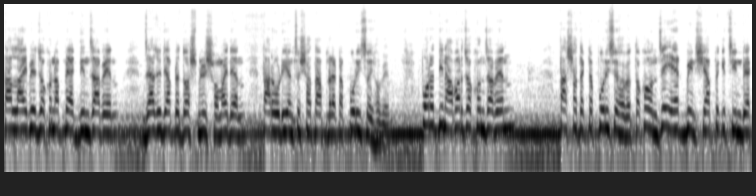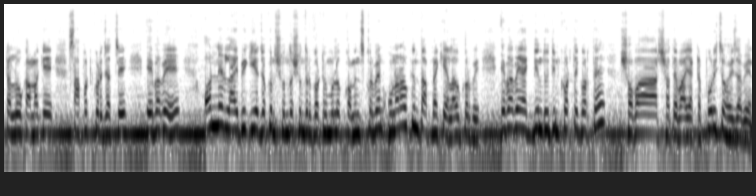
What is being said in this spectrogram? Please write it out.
তার লাইভে যখন আপনি একদিন যাবেন, যা যদি আপনি দশ মিনিট সময় দেন, তার অডিয়েন্সের সাথে আপনার একটা পরিচয় হবে। পরের দিন আবার যখন যাবেন তার সাথে একটা পরিচয় হবে। তখন যে অ্যাডমিন সে আপনাকে চিনবে, একটা লোক আমাকে সাপোর্ট করে যাচ্ছে। এভাবে অন্যের লাইভে গিয়ে যখন সুন্দর সুন্দর গঠনমূলক কমেন্টস করবেন, ওনারাও কিন্তু আপনাকে অ্যালাউ করবে। এভাবে একদিন দুই দিন করতে করতে সবার সাথে ভাই একটা পরিচয় হয়ে যাবেন।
